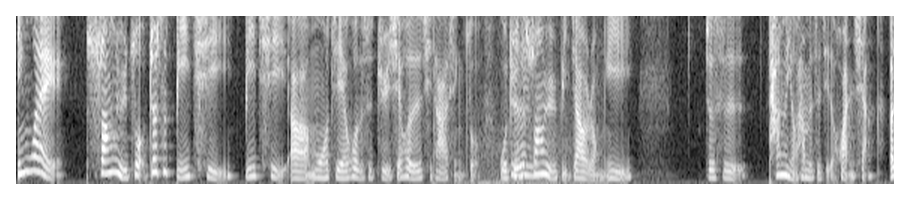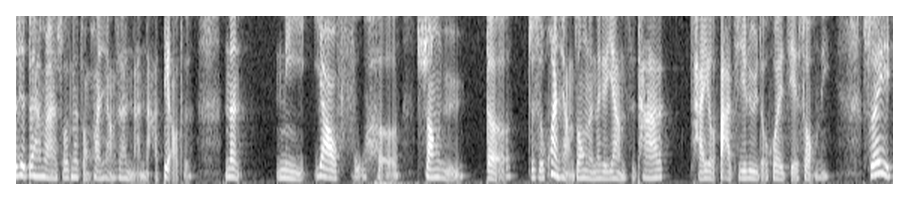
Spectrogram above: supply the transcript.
因为双鱼座就是比起比起呃摩羯或者是巨蟹或者是其他的星座，我觉得双鱼比较容易，就是他们有他们自己的幻想，而且对他们来说那种幻想是很难拿掉的。那你要符合双鱼的，就是幻想中的那个样子，他才有大几率的会接受你。所以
